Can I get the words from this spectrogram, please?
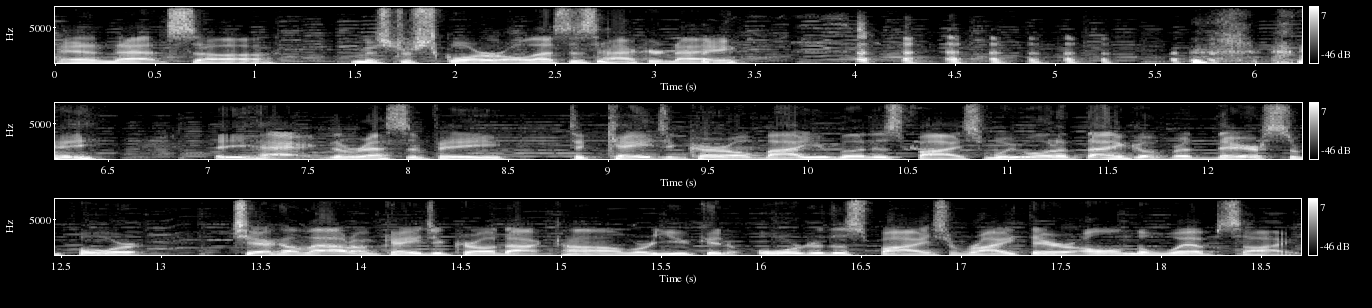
and that's uh, Mr. Squirrel. That's his hacker name. he, he hacked the recipe to Cajun Curl Bayou Blended Spice. We want to thank them for their support. Check them out on CajunCurl.com where you can order the spice right there on the website.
